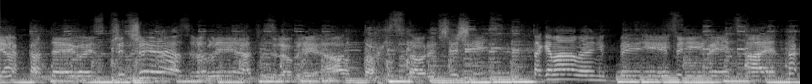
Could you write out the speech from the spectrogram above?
Jaka tego jest przyczyna? Z Lublina tu z Lublina Oto historyczny szlif Takie małe niby nic, nic A jednak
